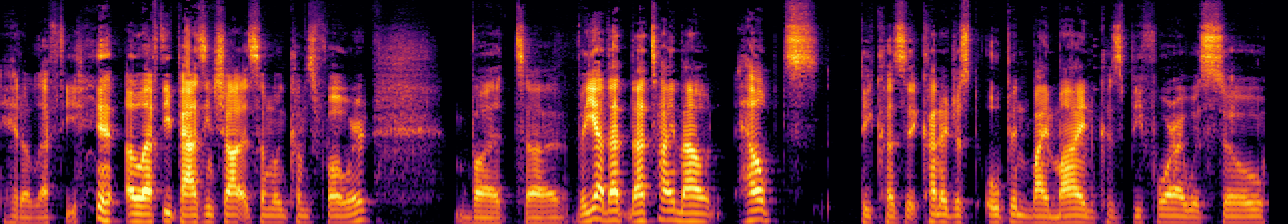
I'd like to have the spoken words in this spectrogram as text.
hit a lefty a lefty passing shot as someone comes forward. But uh, but yeah, that that timeout helped because it kind of just opened my mind. Because before I was so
